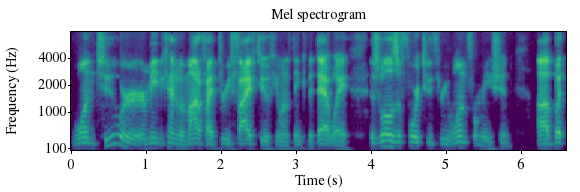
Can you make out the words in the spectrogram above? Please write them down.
1 2, or, or maybe kind of a modified 3 5 2, if you want to think of it that way, as well as a 4 2 3 1 formation. Uh, but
